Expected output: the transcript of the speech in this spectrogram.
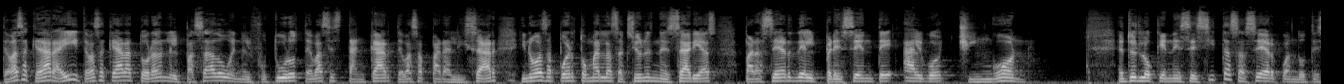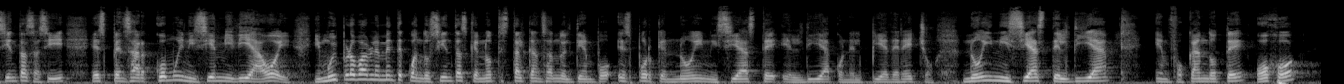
te vas a quedar ahí, te vas a quedar atorado en el pasado o en el futuro, te vas a estancar, te vas a paralizar y no vas a poder tomar las acciones necesarias para hacer del presente algo chingón. Entonces lo que necesitas hacer cuando te sientas así es pensar cómo inicié mi día hoy. Y muy probablemente cuando sientas que no te está alcanzando el tiempo es porque no iniciaste el día con el pie derecho. No iniciaste el día enfocándote, ojo,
